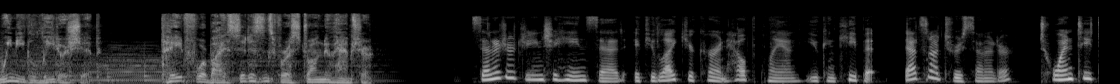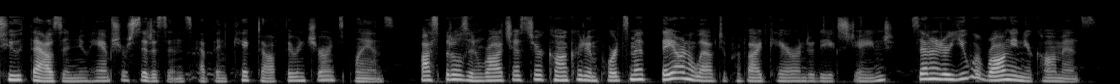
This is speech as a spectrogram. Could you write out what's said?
We need leadership. Paid for by Citizens for a Strong New Hampshire. Senator Jeanne Shaheen said, if you like your current health plan, you can keep it. That's not true, Senator. 22,000 New Hampshire citizens have been kicked off their insurance plans. Hospitals in Rochester, Concord, and Portsmouth, they aren't allowed to provide care under the exchange. Senator, you were wrong in your comments.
